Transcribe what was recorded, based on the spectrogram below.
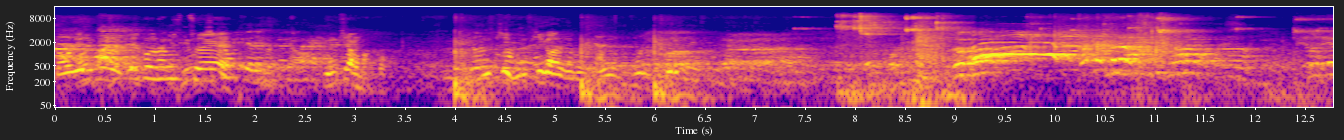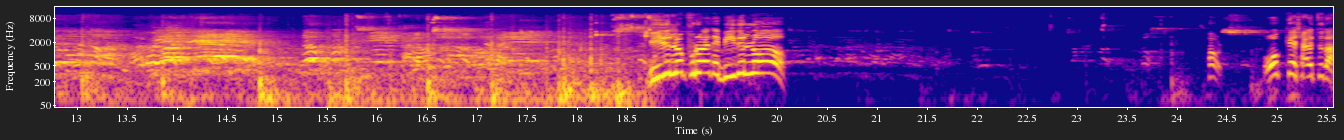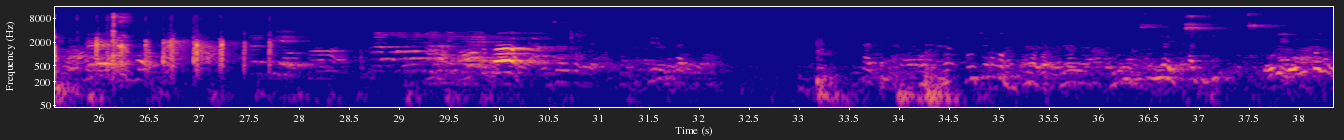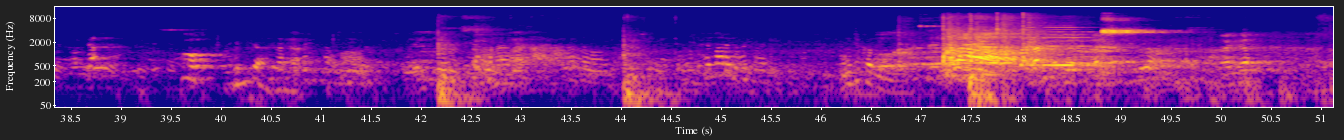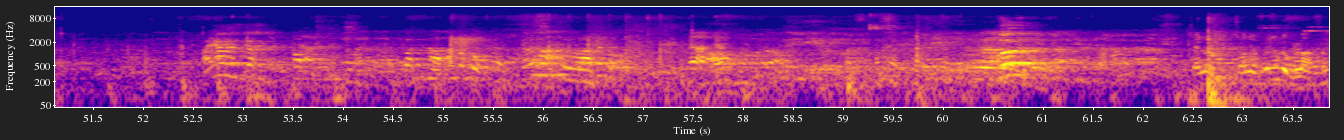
너 1분, 1분 30초에 용키랑 바꿔. 용키, 용키가 이거 너무 꼬리, 꼬리가 있어. 미들로 풀어야 돼 미들로. 오케이 자유투다 저는, 저는 손도 올라왔어.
